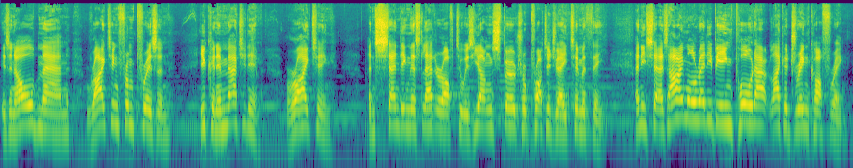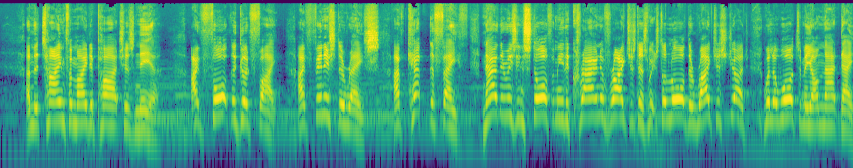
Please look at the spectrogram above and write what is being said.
is an old man writing from prison. You can imagine him writing and sending this letter off to his young spiritual protege, Timothy and he says, I'm already being poured out like a drink offering, and the time for my departure is near. I've fought the good fight. I've finished the race. I've kept the faith. Now there is in store for me the crown of righteousness, which the Lord, the righteous judge, will award to me on that day.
